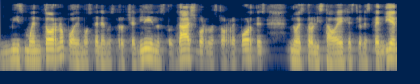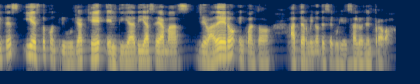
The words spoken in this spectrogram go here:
mismo entorno podemos tener nuestro checklist, nuestros dashboards, nuestros reportes, nuestro listado de gestiones pendientes y esto contribuye a que el día a día sea más llevadero en cuanto a, términos de seguridad y salud en el trabajo.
